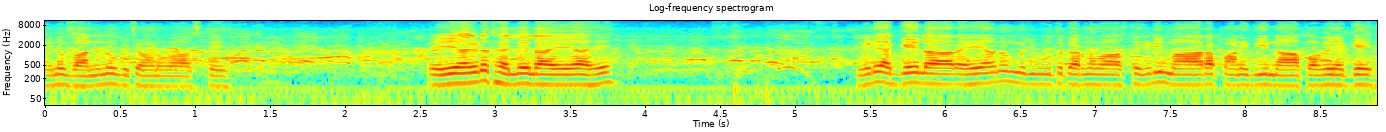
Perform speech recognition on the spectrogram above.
ਇਹਨੂੰ ਬੰਨ ਨੂੰ ਬਚਾਉਣ ਵਾਸਤੇ। ਇਹ ਆ ਜਿਹੜੇ ਥੱਲੇ ਲਾਏ ਆ ਇਹ। ਜਿਹੜੇ ਅੱਗੇ ਲਾ ਰਹੇ ਆ, ਉਹਨੂੰ ਮਜ਼ਬੂਤ ਕਰਨ ਵਾਸਤੇ ਜਿਹੜੀ ਮਾਰ ਆ, ਪਾਣੀ ਦੀ ਨਾ ਪਵੇ ਅੱਗੇ।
